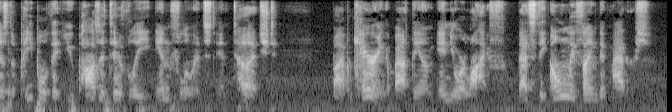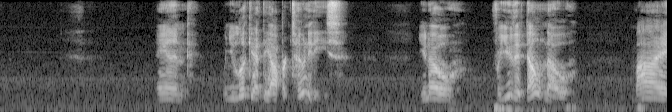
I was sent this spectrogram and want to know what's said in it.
is the people that you positively influenced and touched by caring about them in your life. That's the only thing that matters. And when you look at the opportunities, you know, for you that don't know, my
